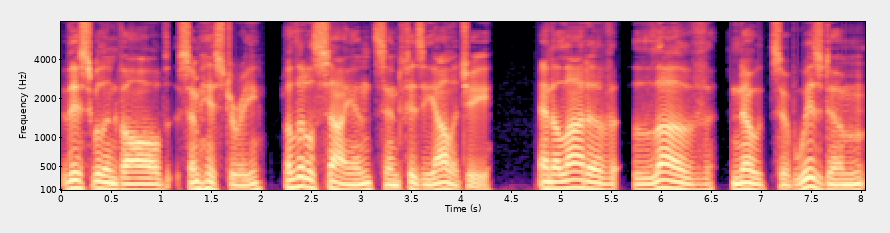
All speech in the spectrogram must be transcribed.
This will involve some history, a little science and physiology, and a lot of love notes of wisdom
